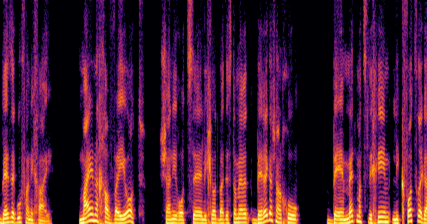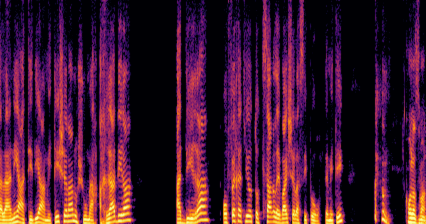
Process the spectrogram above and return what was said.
באיזה גוף אני חי, מהן החוויות שאני רוצה לחיות בעתיד, זאת אומרת, ברגע שאנחנו באמת מצליחים לקפוץ רגע לאני העתידי האמיתי שלנו, שהוא אחרי הדירה, הדירה הופכת להיות תוצר לוואי של הסיפור, אתם איתי? כל הזמן.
